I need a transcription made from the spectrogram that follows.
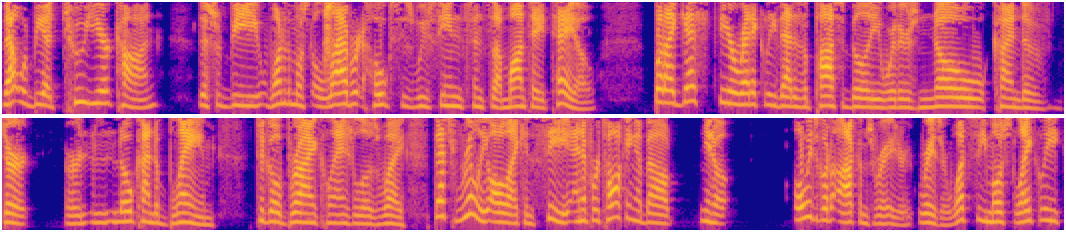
That would be a two year con. This would be one of the most elaborate hoaxes we've seen since uh, Manti Te'o. But I guess theoretically that is a possibility where there's no kind of dirt or no kind of blame to go Bryan Colangelo's way. That's really all I can see. And if we're talking about, you know, always go to Occam's razor. What's the most likely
